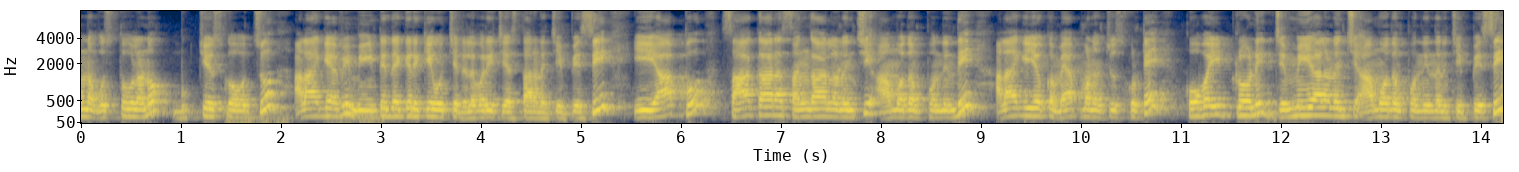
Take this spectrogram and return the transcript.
ఉన్న వస్తువులను బుక్ చేసుకోవచ్చు. అలాగే అవి మీ ఇంటి దగ్గరికి వచ్చి డెలివరీ చేస్తారని చెప్పేసి ఈ యాప్ సహకార సంఘాల నుంచి ఆమోదం పొందింది. అలాగే ఈ యొక్క మ్యాప్ మనం చూసుకుంటే కువైట్లోని జమ్మియాల నుంచి ఆమోదం పొందిందని చెప్పేసి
